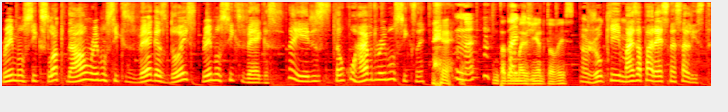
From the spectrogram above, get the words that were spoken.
Rainbow Six Lockdown, Rainbow Six Vegas 2, Rainbow Six Vegas. Aí eles estão com raiva do Rainbow Six, né? Né? Não tá dando mais dinheiro, talvez. É o jogo que mais aparece nessa lista.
